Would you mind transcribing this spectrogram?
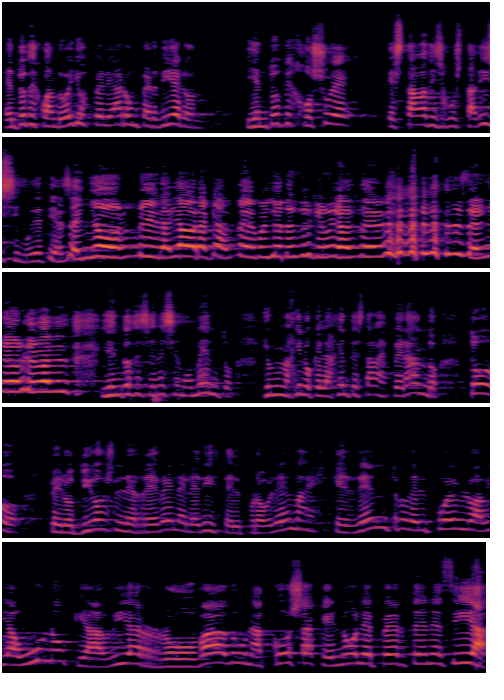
Entonces cuando ellos pelearon, perdieron. Y entonces Josué estaba disgustadísimo y decía, Señor, mira, ¿y ahora qué hacemos? Yo no sé qué voy a hacer. Señor, ¿qué va a hacer? Y entonces en ese momento, yo me imagino que la gente estaba esperando todo, pero Dios le revela y le dice, el problema es que dentro del pueblo había uno que había robado una cosa que no le pertenecía.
